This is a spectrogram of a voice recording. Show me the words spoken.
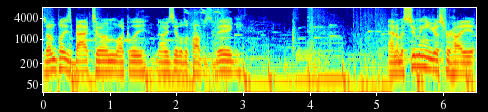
Zone plays back to him, luckily. Now he's able to pop his big. And I'm assuming he goes for height.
